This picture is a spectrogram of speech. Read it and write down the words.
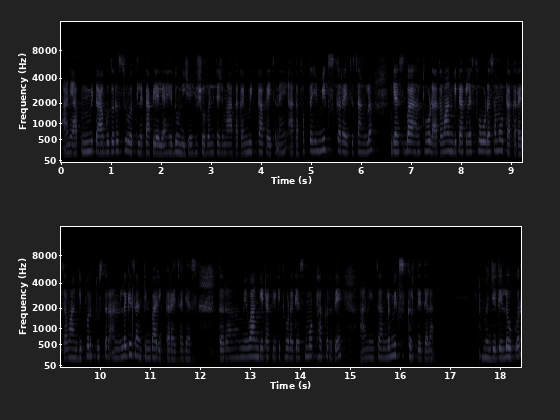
आणि आपण मीठ अगोदरच सुरुवातीला टाकलेले आहे दोन्हीच्या हिशोबाने. त्याच्यामुळे आता काय मीठ टाकायचं नाही. आता फक्त हे मिक्स करायचं चांगलं. गॅस बा थोडा आता वांगी टाकल्यास थोडासा मोठा करायचा. वांगी परतूस तर आणि लगेच आणखीन बारीक करायचा गॅस. तर मी वांगी टाकली की थोडा गॅस मोठा करते. आणि चांगलं मिक्स करते त्याला. म्हणजे ते लवकर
